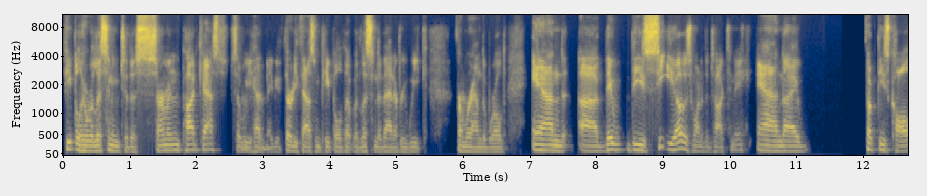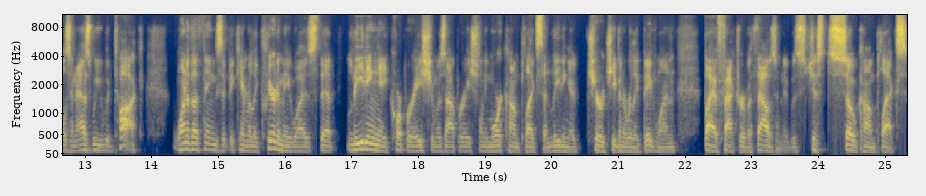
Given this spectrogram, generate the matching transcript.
people who were listening to the sermon podcast. So we mm-hmm. had maybe 30,000 people that would listen to that every week from around the world. And uh, they these CEOs wanted to talk to me. And I took these calls. And as we would talk, one of the things that became really clear to me was that leading a corporation was operationally more complex than leading a church, even a really big one, by a factor of a thousand. It was just so complex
